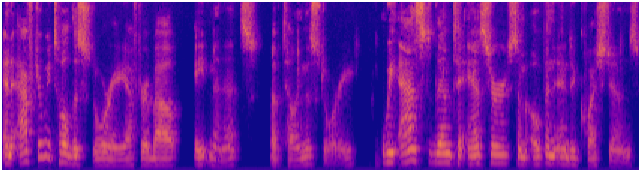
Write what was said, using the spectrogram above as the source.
And after we told the story, after about eight minutes of telling the story, we asked them to answer some open ended questions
